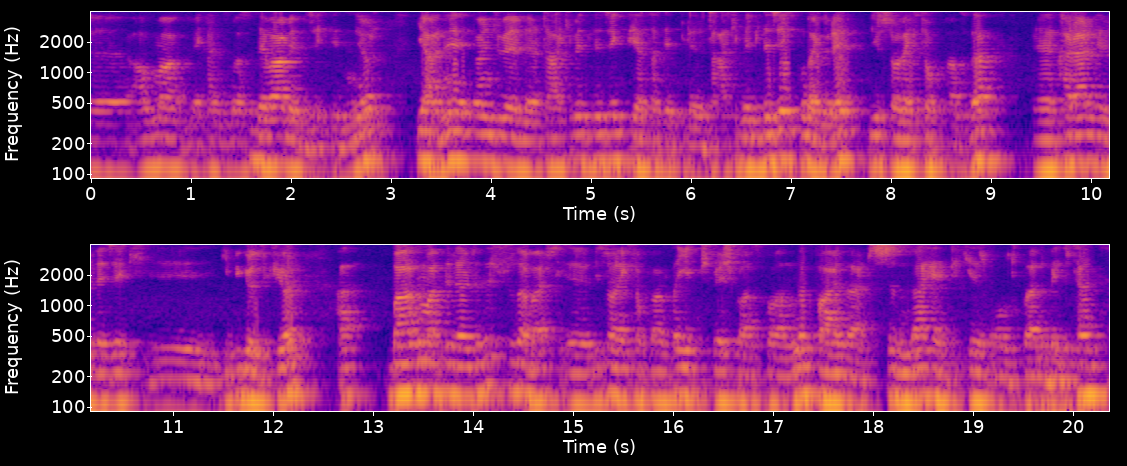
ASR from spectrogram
e, alma mekanizması devam edecek deniliyor. Yani öncü veriler takip edilecek, piyasa tepkileri takip edilecek. Buna göre bir sonraki toplantıda e, karar verilecek e, gibi gözüküyor. Bazı maddelerde de şu da var. E, bir sonraki toplantıda 75 bas puanlık faiz artışında hemfikir olduklarını belirten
